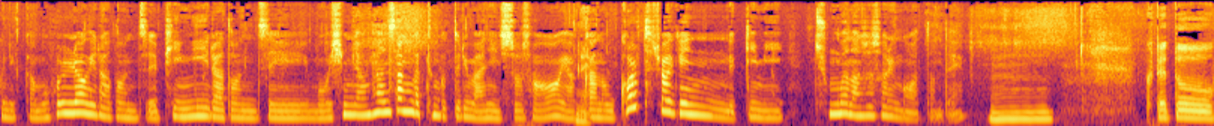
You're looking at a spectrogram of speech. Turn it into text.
보니까 뭐 홀령이라든지 빙의라든지 뭐 심령 현상 같은 것들이 많이 있어서 약간 네. 오컬트적인 느낌이 충분한 소설인 것 같던데. 음, 그래도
